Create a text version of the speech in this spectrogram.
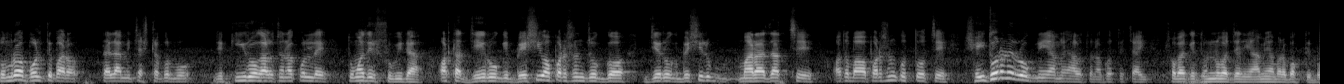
তোমরাও বলতে পারো, তাহলে আমি চেষ্টা করব যে কী রোগ আলোচনা করলে তোমাদের সুবিধা। অর্থাৎ যে রোগে বেশি অপারেশনযোগ্য, যে রোগ বেশি মারা যাচ্ছে অথবা অপারেশন করতে হচ্ছে, সেই ধরনের রোগ নিয়ে আমি আলোচনা করতে চাই। সবাইকে ধন্যবাদ জানিয়ে আমি আমার বক্তব্য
